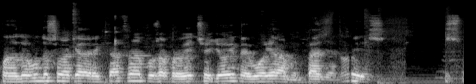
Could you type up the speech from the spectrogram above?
cuando todo el mundo se va a quedar en casa, pues aprovecho yo y me voy a la montaña, ¿no? Y es, es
